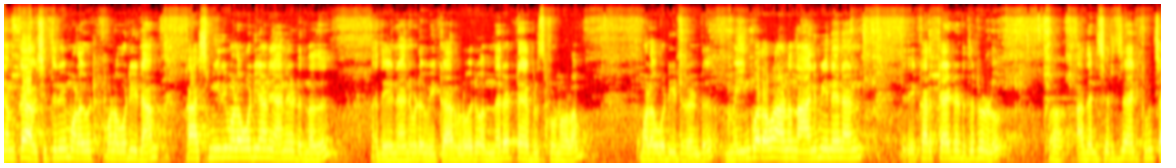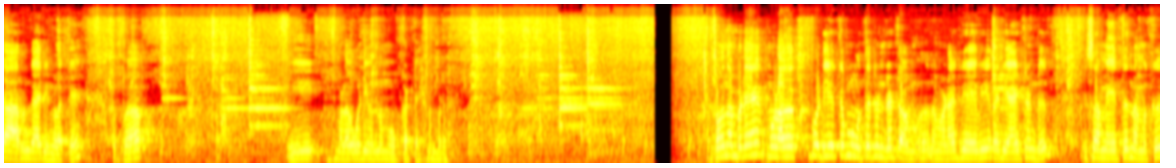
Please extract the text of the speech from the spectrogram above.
നമുക്ക് ആവശ്യത്തിന് മുളക് മുളക് പൊടി ഇടാം. കാശ്മീരി മുളക് പൊടിയാണ് ഞാൻ ഇടുന്നത്. അതേ ഞാനിവിടെ ഉപയോഗിക്കാറുള്ളൂ. ഒരു ഒന്നര ടേബിൾ സ്പൂണോളം മുളക് പൊടി ഇട്ടിട്ടുണ്ട്. മീൻ കുറവാണ്. നാല് മീനേ ഞാൻ കറക്റ്റായിട്ട് എടുത്തിട്ടുള്ളൂ. അപ്പോൾ അതനുസരിച്ചായിരിക്കും ചാറും കാര്യങ്ങളൊക്കെ. അപ്പോൾ ഈ മുളക് പൊടി ഒന്ന് മൂക്കട്ടെ നമ്മുടെ. അപ്പോൾ നമ്മുടെ മുളക് പൊടിയൊക്കെ മൂത്തിട്ടുണ്ട് കേട്ടോ. നമ്മുടെ ഗ്രേവി റെഡി ആയിട്ടുണ്ട്. ഈ സമയത്ത് നമുക്ക്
